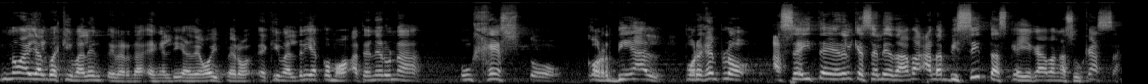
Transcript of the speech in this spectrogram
no hay algo equivalente, ¿verdad? En el día de hoy, pero equivaldría como a tener una, un gesto cordial. Por ejemplo, aceite era el que se le daba a las visitas que llegaban a su casa.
